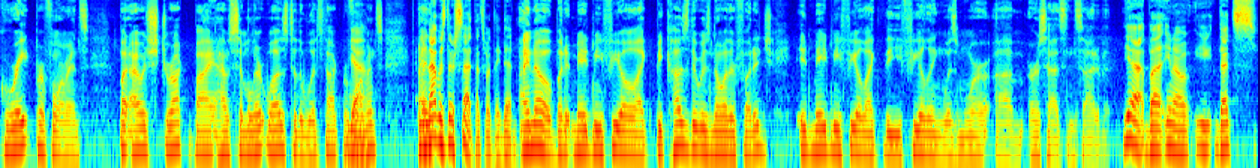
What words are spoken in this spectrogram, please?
great performance, but I was struck by how similar it was to the Woodstock performance. I mean And that was their set. That's what they did. I know, but it made me feel like because there was no other footage, it made me feel like the feeling was more um, ersatz inside of it. Yeah, but you know, you, that's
